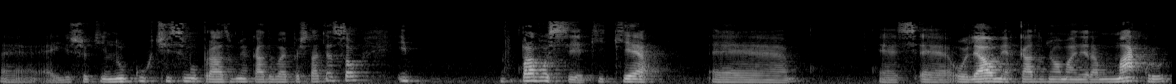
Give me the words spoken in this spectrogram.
É, é, isso que no curtíssimo prazo o mercado vai prestar atenção, e para você que quer é, é, olhar o mercado de uma maneira macro,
